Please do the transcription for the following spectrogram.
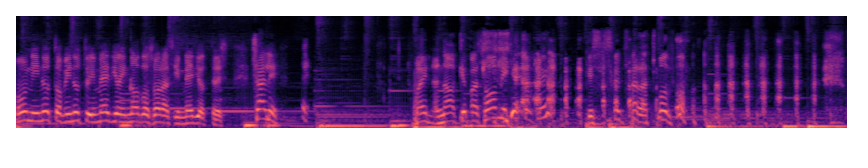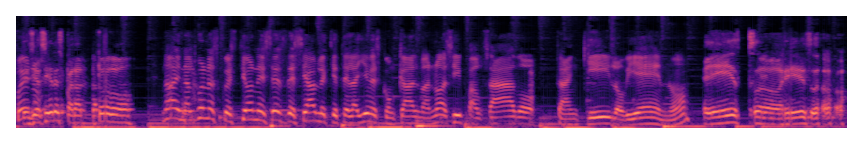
un minuto, minuto y medio y no dos horas y medio, tres. Sale. Eh, Bueno, no, ¿qué pasó, mijito? ¿Qué? Que si soy para todo. Que bueno, si así eres para todo. No, en algunas cuestiones es deseable que te la lleves con calma, ¿no? Así pausado, tranquilo, bien, ¿no? Eso, eso.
